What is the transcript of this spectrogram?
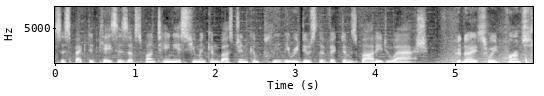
suspected cases of spontaneous human combustion completely reduce the victim's body to ash. Good night, sweet prince.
